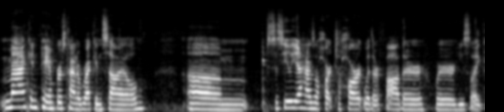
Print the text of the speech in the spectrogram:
Mac and Pampers kind of reconcile. Um, Cecilia has a heart to heart with her father, where he's like,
